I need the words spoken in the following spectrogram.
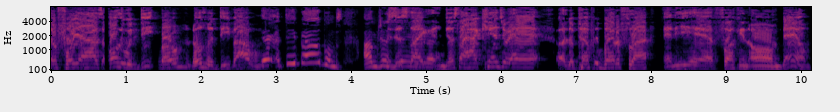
and For Your Eyes Only were deep, bro. Those were deep albums. They're deep albums. I'm And just, just saying like that- and just like how Kendrick had uh, the Pimp a Butterfly and he had fucking um damn.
